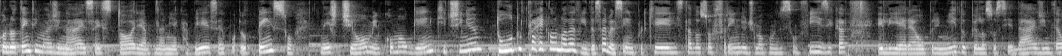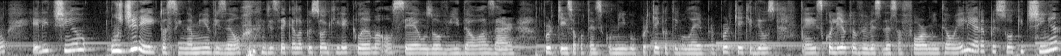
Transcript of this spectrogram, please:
Quando eu tento imaginar essa história na minha cabeça, eu, eu penso neste homem como alguém que tinha tudo para reclamar da vida, sabe assim? Porque ele estava sofrendo de uma condição física, ele era oprimido pela sociedade, então ele tinha os direitos, assim, na minha visão, de ser aquela pessoa que reclama aos céus, ao vida, ao azar, por que isso acontece comigo, por que, que eu tenho lepra, por que, que Deus é, escolheu que eu vivesse dessa forma. Então ele era a pessoa que tinha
